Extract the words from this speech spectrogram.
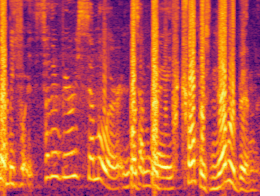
know, before, so they're very similar in But- some but ways. Trump has never been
